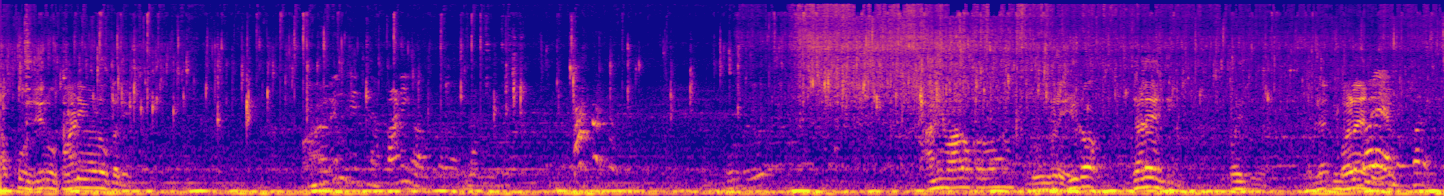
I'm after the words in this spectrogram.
આખું જીરું પાણી વાળું કરી. પાણી પાણી વાળો કરવાનો? ડુંગળી. જીરો. જળે નહીં કોઈ. એટલે બળે નહીં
